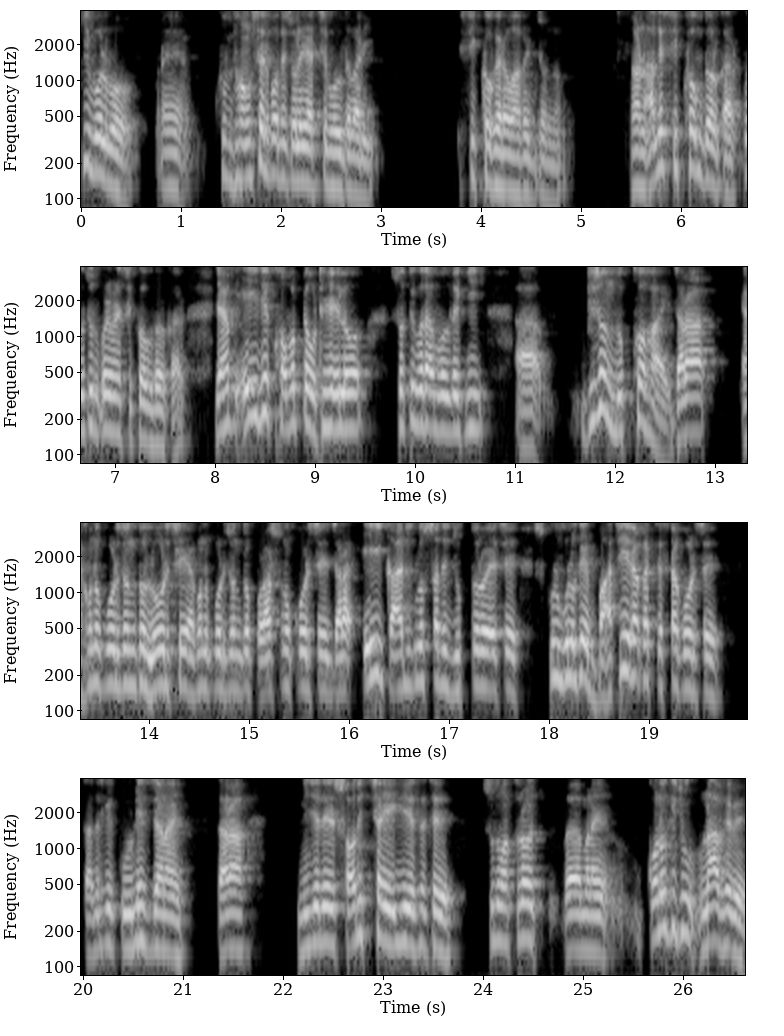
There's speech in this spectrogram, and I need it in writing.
কি বলব মানে খুব ধ্বংসের পথে চলে যাচ্ছে বলতে পারি শিক্ষকের অভাবের জন্য। কারণ আগে শিক্ষক দরকার, প্রচুর পরিমাণে শিক্ষক দরকার। যাই হোক, এই যে খবরটা উঠে এলো, সত্যি কথা বলতে কি ভীষণ দুঃখ হয়। যারা এখনও পর্যন্ত লড়ছে, এখনও পর্যন্ত পড়াশুনো করছে, যারা এই কাজগুলোর সাথে যুক্ত রয়েছে, স্কুলগুলোকে বাঁচিয়ে রাখার চেষ্টা করছে, তাদেরকে কুর্নিশ জানায়। তারা নিজেদের সদিচ্ছায় এগিয়ে এসেছে, শুধুমাত্র মানে কোনো কিছু না ভেবে।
